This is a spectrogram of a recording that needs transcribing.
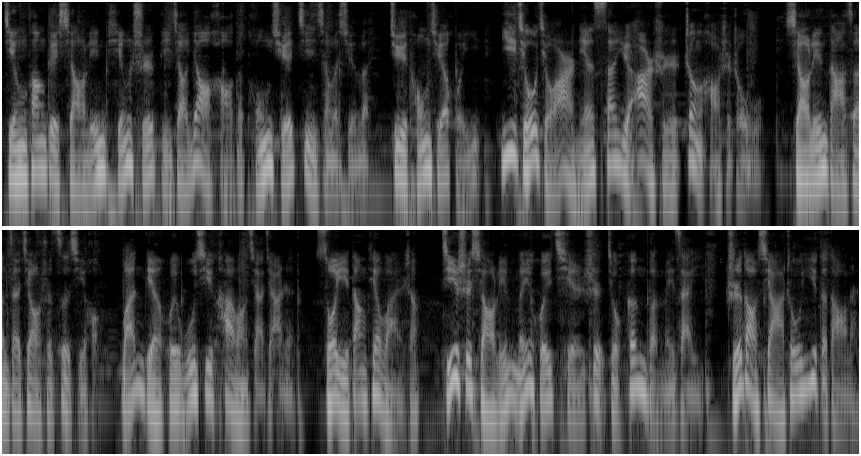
警方对小林平时比较要好的同学进行了询问。据同学回忆，一九九二年三月二十日正好是周五，小林打算在教室自习后晚点回无锡看望下家人，所以当天晚上，即使小林没回寝室，就根本没在意。直到下周一的到来，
